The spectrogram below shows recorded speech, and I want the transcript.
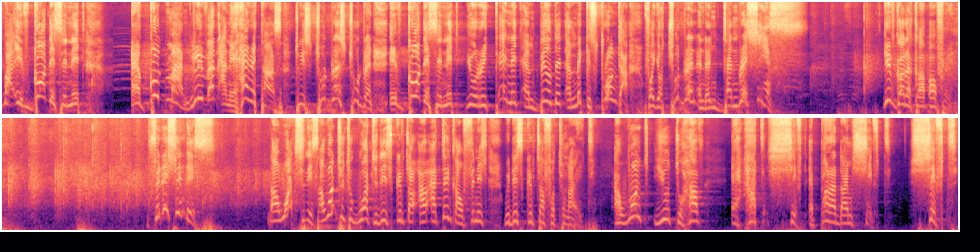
But if God is in it, a good man leaveth an inheritance to his children's children. If God is in it, you retain it and build it and make it stronger for your children and then generations. Give God a clap offering. Finishing this. Now, watch this. I want you to watch this scripture. I, I think I'll finish with this scripture for tonight. I want you to have a heart shift, a paradigm shift. Shift.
